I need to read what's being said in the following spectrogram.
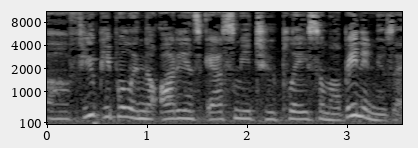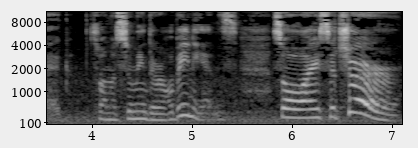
a few people in the audience asked me to play some Albanian music. So I'm assuming they're Albanians. So I said, sure.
